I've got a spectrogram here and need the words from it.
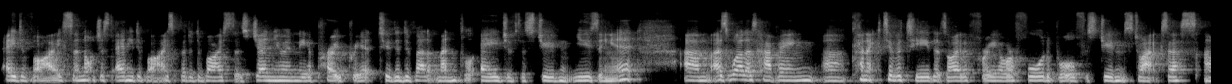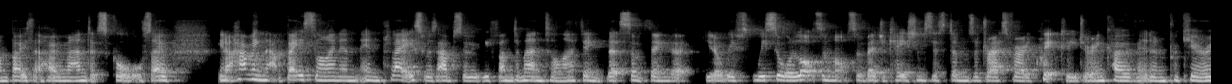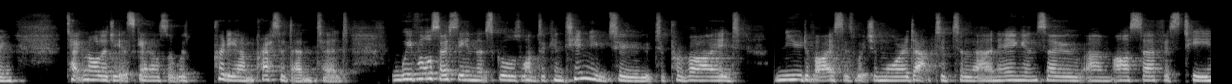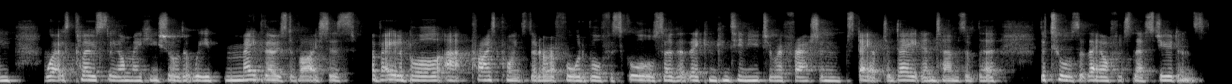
a device and not just any device, but a device that's genuinely appropriate to the developmental age of the student using it. Um, as well as having uh, connectivity that's either free or affordable for students to access um, both at home and at school. So you know having that baseline in, in place was absolutely fundamental. And i think that's something that you know we we saw lots and lots of education systems address very quickly during covid and procuring technology at scales that was pretty unprecedented. We've also seen that schools want to continue to to provide new devices which are more adapted to learning. And so um, our Surface team works closely on making sure that we make those devices available at price points that are affordable for schools so that they can continue to refresh and stay up to date in terms of the, the tools that they offer to their students.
